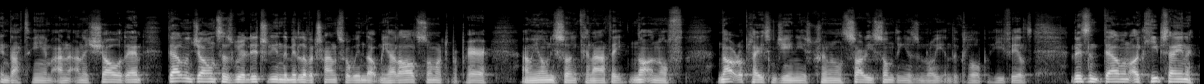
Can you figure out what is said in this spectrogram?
in that team and, and it showed then. Delvin Jones says we're literally in the middle of a transfer window we had all summer to prepare and we only signed Konate. Not enough. Not replacing Gini Wijnaldum. Sorry, something isn't right in the club, he feels. Listen, Delvin, I keep saying it.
